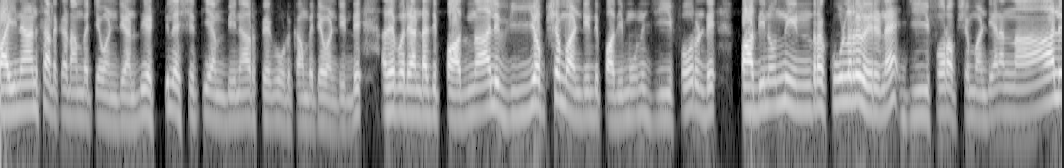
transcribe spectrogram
ഫൈനാൻസ് അടക്കം ഇടാൻ പറ്റിയ വണ്ടിയാണ്. ഇത് എട്ട് ലക്ഷത്തി എൺപതിനായിരം റുപ്യ കൊടുക്കാൻ പറ്റിയ വണ്ടിയുണ്ട്. അതേപോലെ രണ്ടായിരത്തി പതിനാല് വി ഓപ്ഷൻ വണ്ടിയുണ്ട്. പതിമൂന്ന് ജി ഫോർ ഉണ്ട്. പതിനൊന്ന് ഇന്റർകൂളർ വരുന്ന ജി ഫോർ ഓപ്ഷൻ വണ്ടിയാണ്. നാല്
